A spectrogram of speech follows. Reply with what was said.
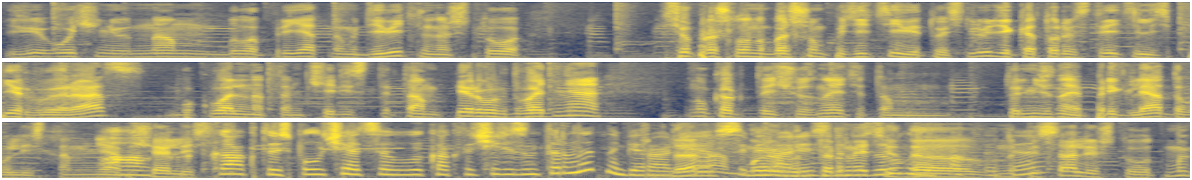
и очень нам было приятно, удивительно, что все прошло на большом позитиве. То есть люди, которые встретились первый раз, буквально там через там первых два дня, ну как-то еще, знаете, там, то не знаю, приглядывались, там не а общались. Как? То есть, получается, вы как-то через интернет набирали, да, собирались мы в интернете, друг да, написали, что вот мы,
